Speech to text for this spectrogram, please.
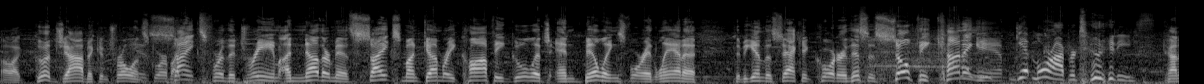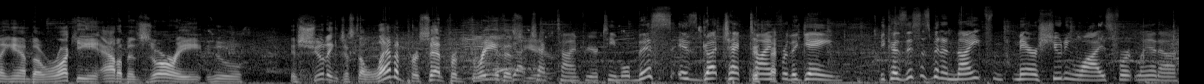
Oh, a good job at control and score. Sykes for the Dream, another miss. Sykes, Montgomery, Coffey, Gulich, and Billings for Atlanta to begin the second quarter. This is Sophie Cunningham. Get more opportunities. Cunningham, the rookie out of Missouri, who is shooting just 11% from three this gut year. check time for your team. Well, this is gut check time for the game because this has been a nightmare shooting wise for Atlanta.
